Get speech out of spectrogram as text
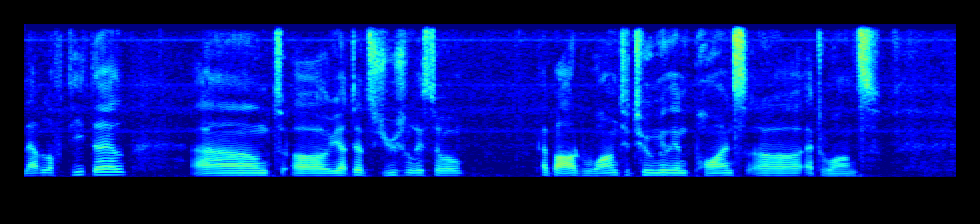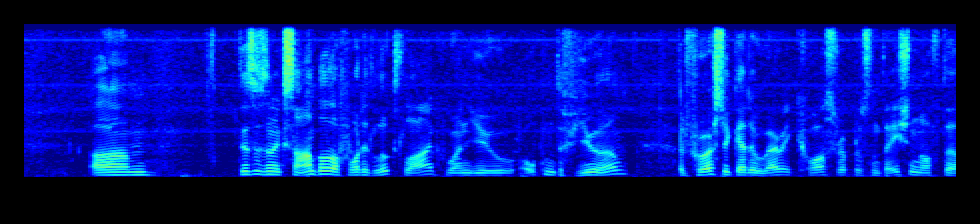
level of detail. And uh, yeah, that's usually so about one to two million points uh, at once. Um, this is an example of what it looks like when you open the viewer. At first you get a very coarse representation of the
